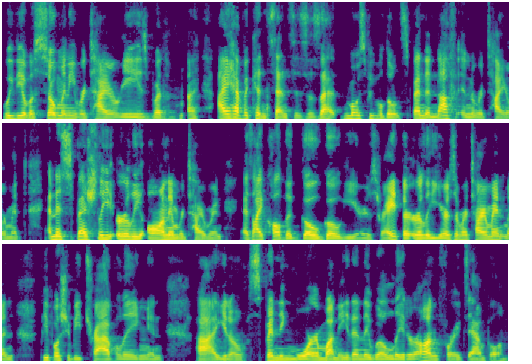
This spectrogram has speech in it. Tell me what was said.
we deal with so many retirees, but I, I, have a consensus is that most people don't spend enough in retirement, and especially early on in retirement, as I call the go-go years, right? The early years in retirement when people should be traveling and uh, you know, spending more money than they will later on, for example.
